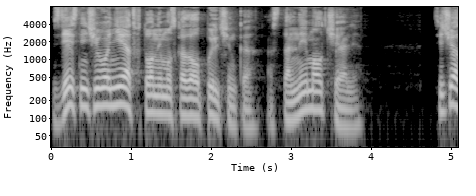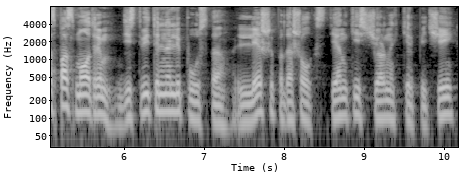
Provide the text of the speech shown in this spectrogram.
«Здесь ничего нет», — в тон ему сказал Пыльченко. Остальные молчали. «Сейчас посмотрим, действительно ли пусто». Леший подошел к стенке из черных кирпичей,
